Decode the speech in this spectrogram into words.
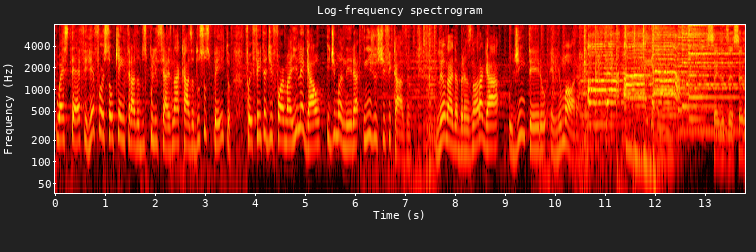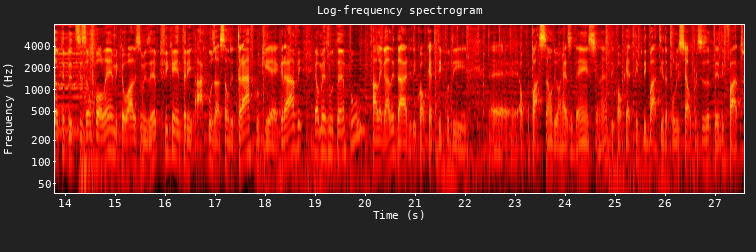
o STF reforçou que a entrada dos policiais na casa do suspeito foi feita de forma ilegal e de maneira injustificável. Leonardo Brans na hora H, o dia inteiro em uma hora. Hora H. 6 e 16 é o tipo de decisão polêmica, o Alisson Bezerra, que fica entre a acusação de tráfico, que é grave, e ao mesmo tempo a legalidade de qualquer tipo de é, ocupação de uma residência, né? de qualquer tipo de batida policial, precisa ter, de fato,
